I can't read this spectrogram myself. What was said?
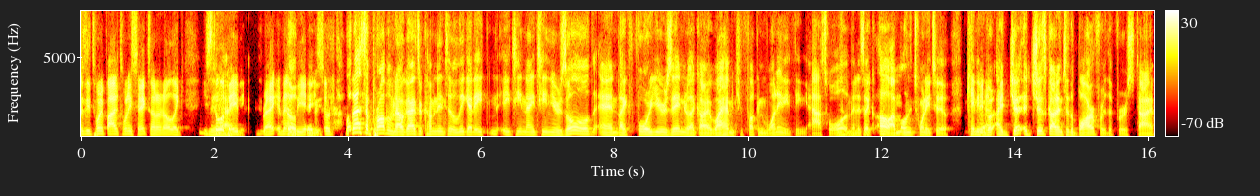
is he 25, 26? I don't know. Like he's still yeah. a baby, right? The NBA. Baby. So well, that's a problem now. Guys are coming into the league at 18, 18, 19 years old, and like four years in, you're like, all right, why haven't you fucking won anything, asshole? And then it's like, oh, I'm only 22. Can't even yeah. go. I just just got into the bar for the first time.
